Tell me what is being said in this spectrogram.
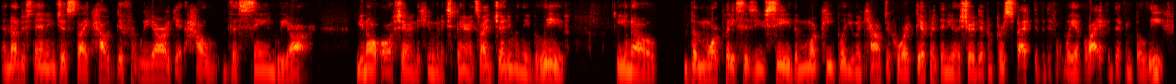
and understanding just like how different we are, yet how the same we are, you know, all sharing the human experience. So I genuinely believe, you know, the more places you see, the more people you encounter who are different than you, that share a different perspective, a different way of life, a different belief.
